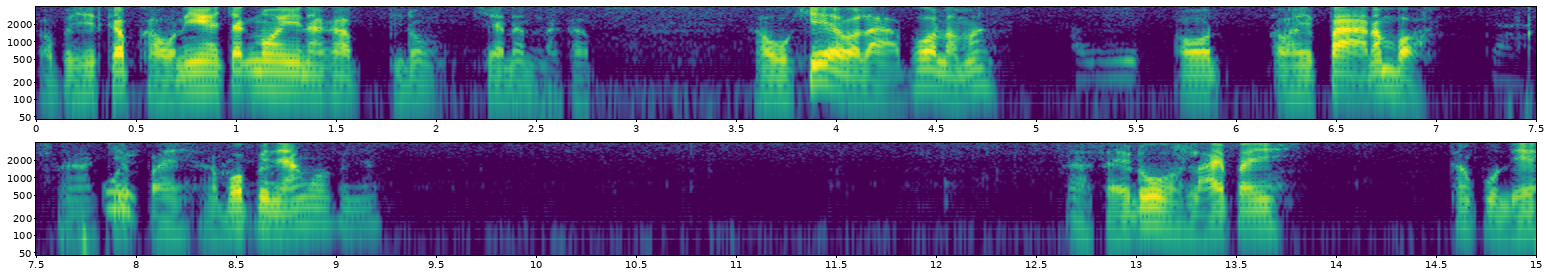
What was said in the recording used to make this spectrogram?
เอาไปเฮ็ดกับเขาวเนี่ยจักหน่อยนะครับ พี่น้องแค่นั้นแหละครับ เอาโอเคเวลาพ่อละมั้งเอาอีก เอาเอาให้ป้าน้ำบ่จ้ะ อ่าอุ๊เก็ยบไปอ่าบ่เป็นหยังบ่เป็นหยังอ่าใส่ดูหลายไปทั้งปุ่นเด้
